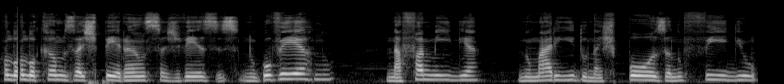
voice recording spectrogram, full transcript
colocamos a esperança, às vezes, no governo, na família, no marido, na esposa, no filho,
